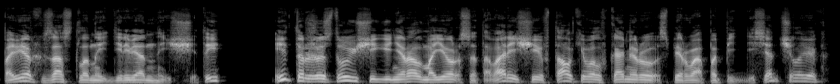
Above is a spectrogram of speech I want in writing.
поверх застланы деревянные щиты, и торжествующий генерал-майор сотоварищи вталкивал в камеру сперва по 50 человек,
